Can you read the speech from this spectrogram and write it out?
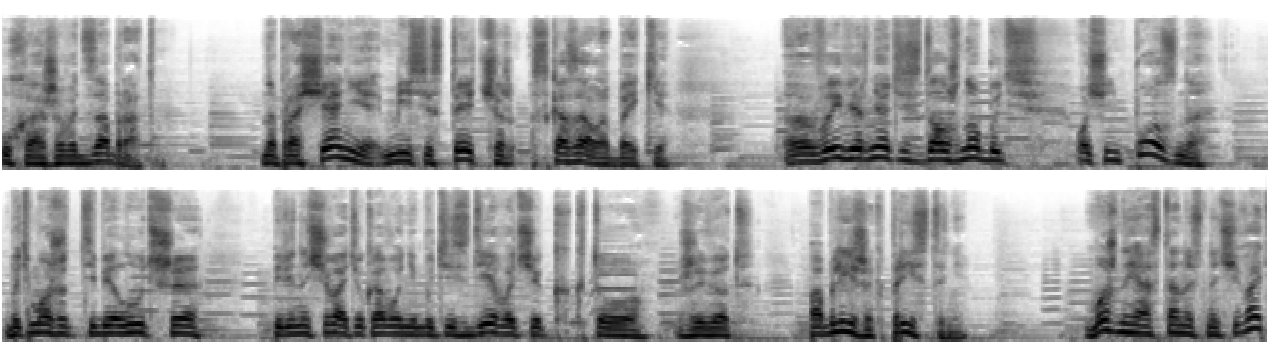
ухаживать за братом. На прощание миссис Тэтчер сказала Бекки, «Вы вернетесь, должно быть, очень поздно. Быть может, тебе лучше переночевать у кого-нибудь из девочек, кто живет поближе к пристани. Можно я останусь ночевать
